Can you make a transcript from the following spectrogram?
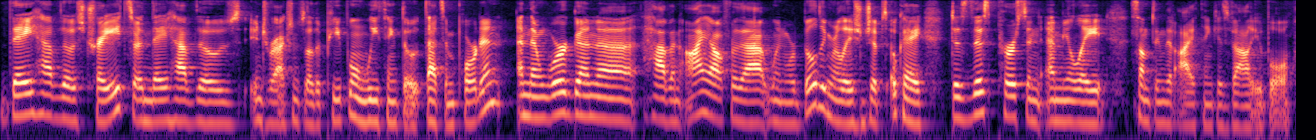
they have those traits and they have those interactions with other people and we think that that's important. And then we're gonna have an eye out for that when we're building relationships. Okay does this person emulate something that i think is valuable?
